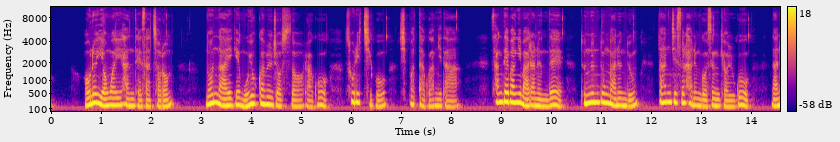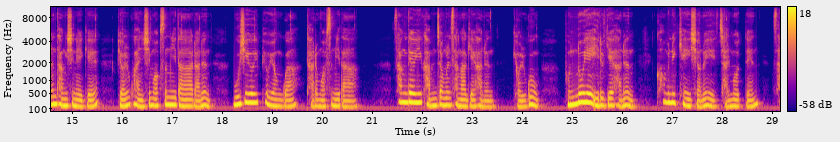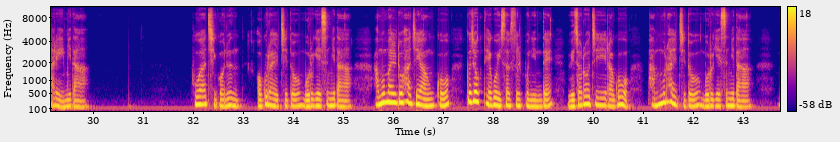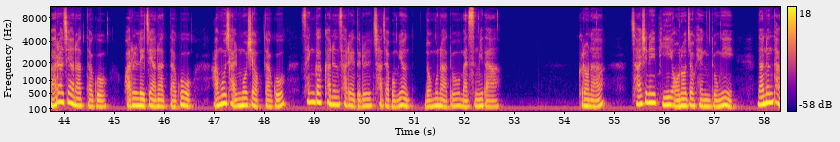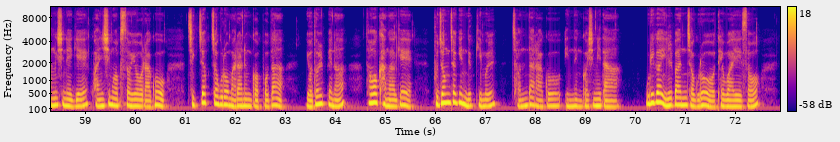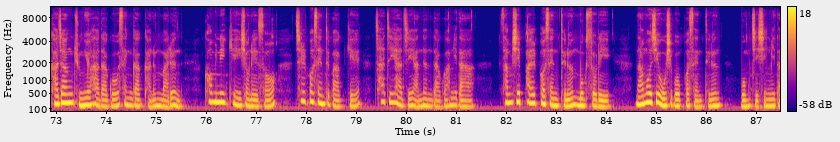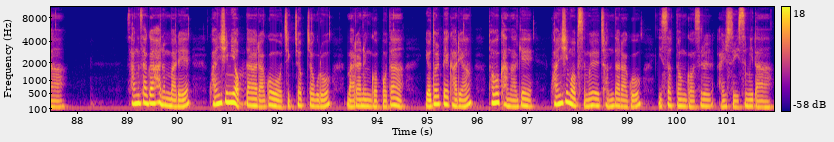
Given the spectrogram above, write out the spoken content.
어느 영화의 한 대사처럼 넌 나에게 모욕감을 줬어 라고 소리치고 싶었다고 합니다. 상대방이 말하는데 듣는 둥 마는 둥 딴짓을 하는 것은 결국 나는 당신에게 별 관심 없습니다 라는 무시의 표현과 다름없습니다. 상대의 감정을 상하게 하는 결국 분노에 이르게 하는 커뮤니케이션의 잘못된 사례입니다. 부하 직원은 억울할지도 모르겠습니다. 아무 말도 하지 않고 끄적대고 있었을 뿐인데 왜 저러지라고 반문할지도 모르겠습니다. 말하지 않았다고 화를 내지 않았다고 아무 잘못이 없다고 생각하는 사례들을 찾아보면 너무나도 많습니다. 그러나 자신의 비언어적 행동이 나는 당신에게 관심 없어요 라고 직접적으로 말하는 것보다 8배나 더 강하게 부정적인 느낌을 전달하고 있는 것입니다. 우리가 일반적으로 대화에서 가장 중요하다고 생각하는 말은 커뮤니케이션에서 7%밖에 차지하지 않는다고 합니다. 38%는 목소리, 나머지 55%는 몸짓입니다. 상사가 하는 말에 관심이 없다라고 직접적으로 말하는 것보다 8배가량 더 강하게 관심 없음을 전달하고 있었던 것을 알 수 있습니다.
